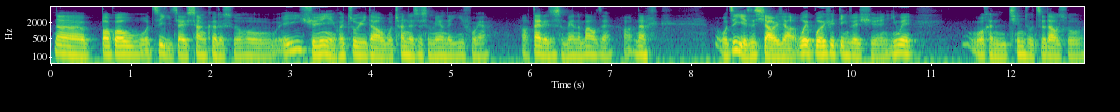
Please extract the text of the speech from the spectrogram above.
那包括我自己在上课的时候，诶，学员也会注意到我穿的是什么样的衣服呀，哦，戴的是什么样的帽子啊，那我自己也是笑一笑，我也不会去定罪学员，因为我很清楚知道说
